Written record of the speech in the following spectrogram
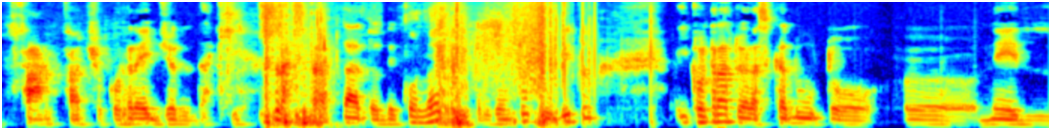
fa, faccio correggere da chi l'ha trattato con noi, che vi presento subito. Il contratto era scaduto eh, nel,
